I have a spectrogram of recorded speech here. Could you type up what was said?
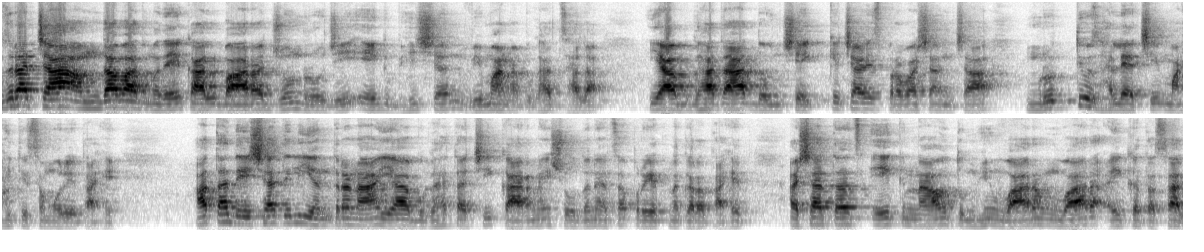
गुजरातच्या अहमदाबादमध्ये काल बारा जून रोजी एक भीषण विमान अपघात झाला. या अपघातात दोनशे एक्केचाळीस प्रवाशांचा मृत्यू झाल्याची माहिती समोर येत आहे. आता देशातील यंत्रणा या अपघाताची कारणे शोधण्याचा प्रयत्न करत आहेत. अशातच एक नाव तुम्ही वारंवार ऐकत असाल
